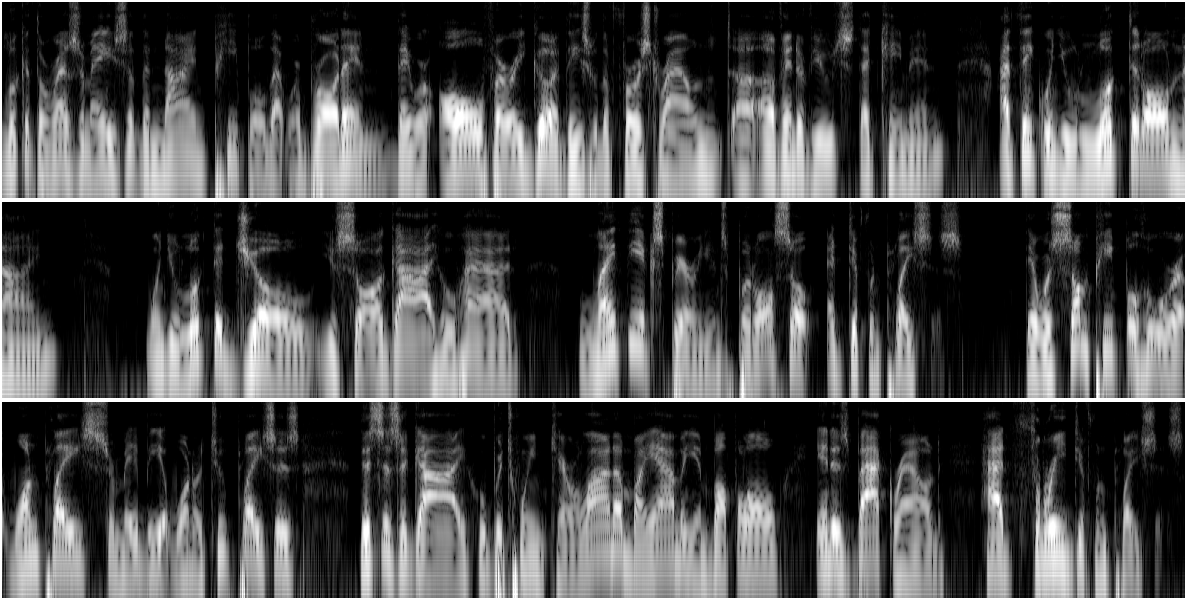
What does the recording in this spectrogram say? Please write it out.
look at the resumes of the nine people that were brought in. They were all very good. These were the first round uh, of interviews that came in. I think when you looked at all nine, when you looked at Joe, you saw a guy who had lengthy experience, but also at different places. There were some people who were at one place or maybe at one or two places. This is a guy who, between Carolina, Miami, and Buffalo, in his background, had three different places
